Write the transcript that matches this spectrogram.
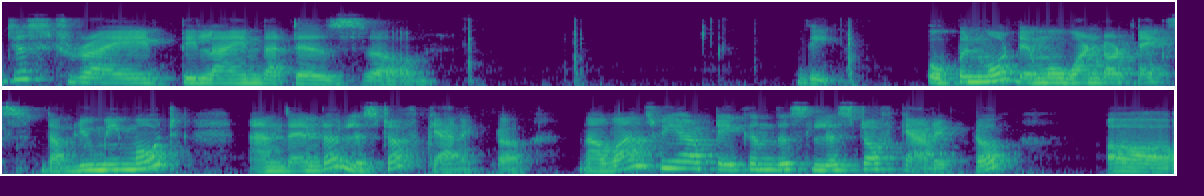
just write the line that is uh, the open mode demo one.text wme mode and then the list of character. Now once we have taken this list of character uh,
